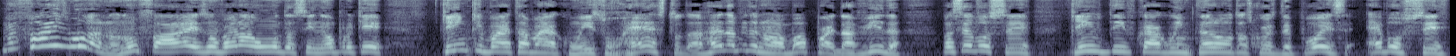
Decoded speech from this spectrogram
Não faz, mano. Não faz, não vai na onda assim, não, porque quem que vai trabalhar com isso o resto da, o resto da vida, não, a boa parte da vida, vai ser você. Quem tem que ficar aguentando outras coisas depois é você.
